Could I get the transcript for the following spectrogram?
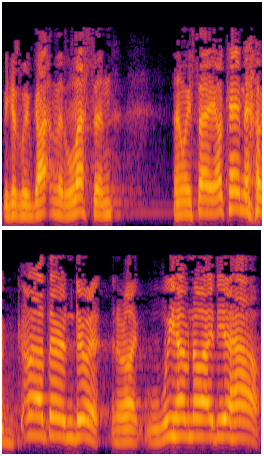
because we've gotten the lesson and we say, okay, now go out there and do it. And we're like, we have no idea how.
